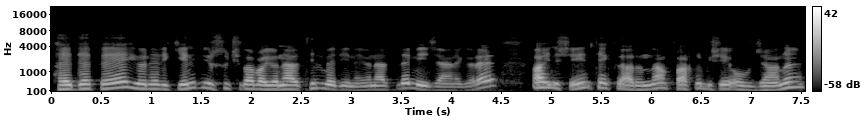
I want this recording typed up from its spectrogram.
HDP'ye yönelik yeni bir suçlama yöneltilmediğine, yöneltilemeyeceğine göre aynı şeyin tekrarından farklı bir şey olacağını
